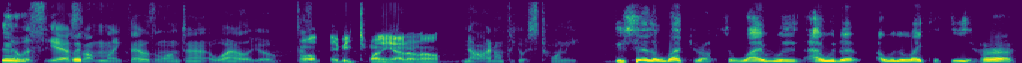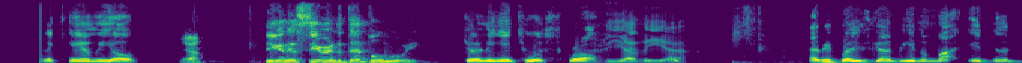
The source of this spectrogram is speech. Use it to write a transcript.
That was yeah, something like that. It was a long time, a while ago. Well, Doesn't, maybe twenty. I don't know. no, I don't think it was twenty. You said Elektra, so why wouldn't I would have I would have liked to see her in a cameo Yeah, You're gonna see her in the Deadpool movie. turning into a Skrull. Yeah, the uh, Everybody's gonna be in the mo- in the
